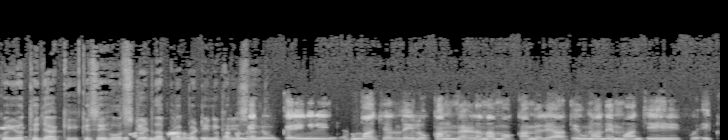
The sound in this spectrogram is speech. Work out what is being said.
ਕੋਈ ਉੱਥੇ ਜਾ ਕੇ ਕਿਸੇ ਹੋਰ ਸਟੇਟ ਦਾ ਪ੍ਰਾਪਰਟੀ ਨਹੀਂ ਖਰੀਦ ਸਕਦਾ। ਮੈਨੂੰ ਕਈ ਹਿਮਾਚਲ ਦੇ ਲੋਕਾਂ ਨੂੰ ਮਿਲਣ ਦਾ ਮੌਕਾ ਮਿਲਿਆ ਤੇ ਉਹਨਾਂ ਦੇ ਮਨ 'ਚ ਇਹ ਕੋਈ ਇੱਕ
